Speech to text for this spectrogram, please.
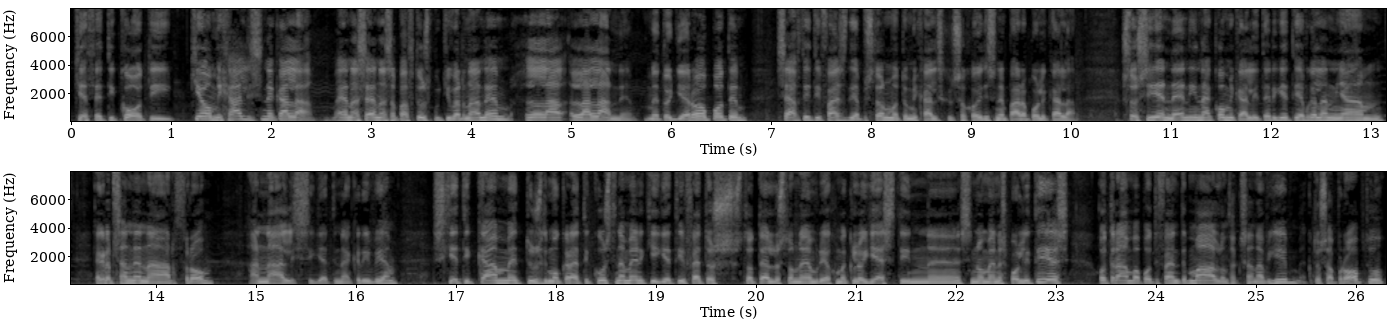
και θετικό ότι και ο Μιχάλης είναι καλά. Ένας ένας από αυτούς που κυβερνάνε λα, λαλάνε με τον καιρό. Οπότε σε αυτή τη φάση διαπιστώνουμε ότι ο Μιχάλης Χρυσοχοίδης είναι πάρα πολύ καλά. Στο CNN είναι ακόμη καλύτερη γιατί έβγαλαν μια, έγραψαν ένα άρθρο, ανάλυση για την ακρίβεια, σχετικά με τους δημοκρατικούς στην Αμερική. Γιατί φέτος στο τέλος του Νοέμβρη έχουμε εκλογές στι ε, Ηνωμένες Πολιτείες. Ο Τραμπ, από ό,τι φαίνεται, μάλλον θα ξαναβγεί εκτός απρόπτου.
